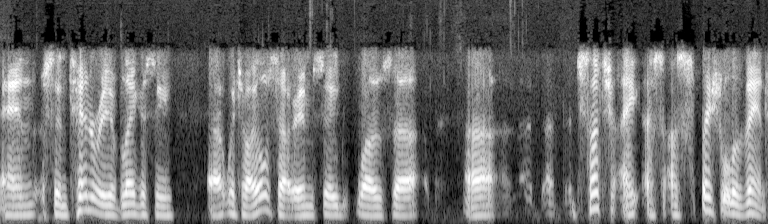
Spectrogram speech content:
and Centenary of Legacy, uh, which I also emceed, was uh, uh such a, a, special event,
